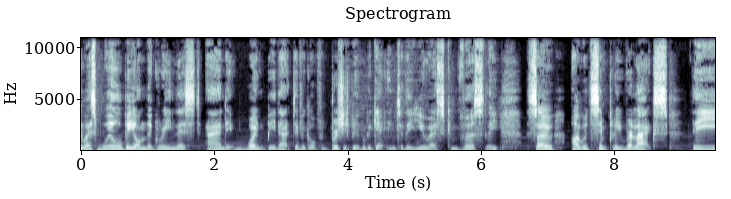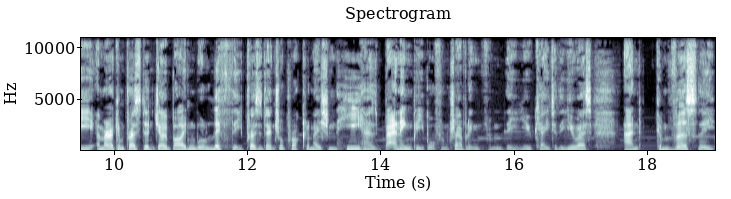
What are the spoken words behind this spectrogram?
US will be on the green list and it won't be that difficult for British people to get into the US conversely. So I would simply relax. The American president, Joe Biden, will lift the presidential proclamation he has banning people from traveling from the UK to the US. And conversely,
